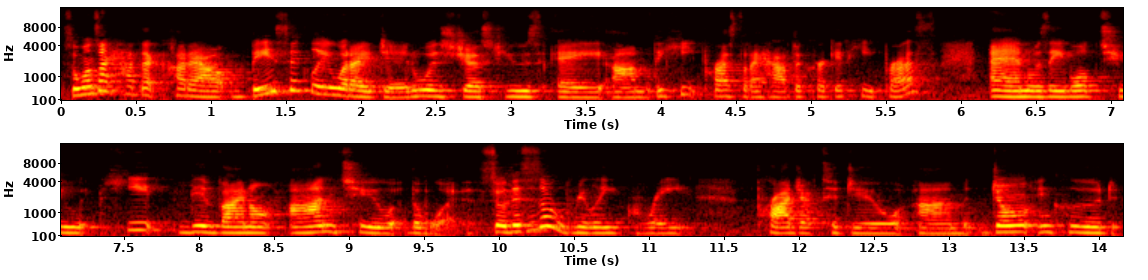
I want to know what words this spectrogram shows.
So once I had that cut out, basically what I did was just use a um, the heat press that I have, the Cricut heat press, and was able to heat the vinyl onto the wood. So this is a really great project to do. Um, don't include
